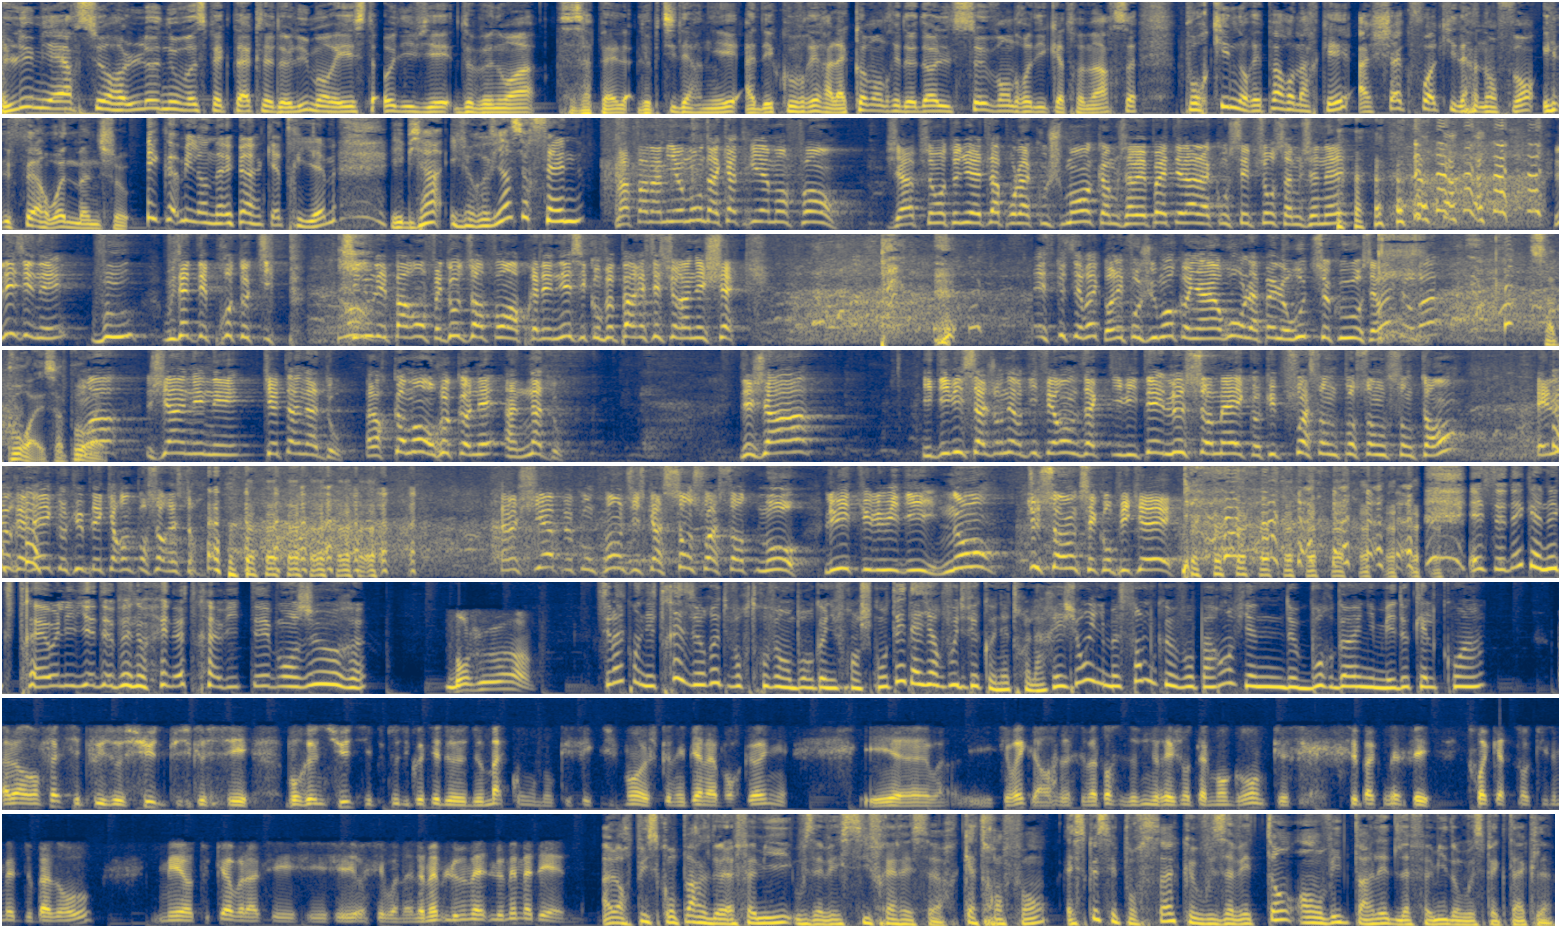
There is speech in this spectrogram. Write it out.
Lumière sur le nouveau spectacle de l'humoriste Olivier de Benoît. Ça s'appelle Le Petit Dernier à découvrir à la commanderie de Dole ce vendredi 4 mars. Pour qui n'aurait pas remarqué, à chaque fois qu'il a un enfant, il fait un one-man show. Et comme il en a eu un quatrième, eh bien, il revient sur scène. Ma femme a mis au monde un quatrième enfant. J'ai absolument tenu à être là pour l'accouchement, comme j'avais pas été là à la conception, ça me gênait. les aînés, vous, vous êtes des prototypes. Si nous les parents on fait d'autres enfants après l'aîné, c'est qu'on veut pas rester sur un échec. Est-ce que c'est vrai que dans les faux jumeaux, quand il y a un roux, on l'appelle le roux de secours? C'est vrai, Théoba Ça pourrait, ça pourrait. Moi, j'ai un aîné qui est un ado. Alors comment on reconnaît un ado? Déjà, il divise sa journée en différentes activités. Le sommeil qui occupe 60% de son temps et le réveil qui occupe les 40% restants. Un chien peut comprendre jusqu'à 160 mots. Lui, tu lui dis non, tu sens que c'est compliqué. Et ce n'est qu'un extrait. Olivier de Benoît est notre invité. Bonjour. Bonjour. C'est vrai qu'on est très heureux de vous retrouver en Bourgogne-Franche-Comté. D'ailleurs, vous devez connaître la région. Il me semble que vos parents viennent de Bourgogne, mais de quel coin? Alors en fait, c'est plus au sud, puisque c'est Bourgogne Sud, c'est plutôt du côté de, de Mâcon. Donc effectivement, je connais bien la Bourgogne. Et euh, voilà. Et c'est vrai que alors, c'est- maintenant c'est devenu une région tellement grande que sais pas combien c'est 300-400 km de bas en haut. Mais en tout cas, voilà, c'est c'est- c'est- c'est, voilà, le, même, le, même, le même ADN. Alors, puisqu'on parle de la famille, vous avez six frères et sœurs, quatre enfants. Est-ce que c'est pour ça que vous avez tant envie de parler de la famille dans vos spectacles?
